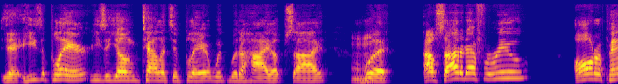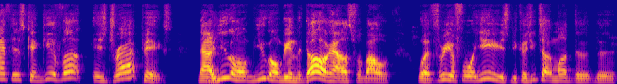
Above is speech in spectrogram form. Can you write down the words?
Yeah, he's a player. He's a young, talented player with with a high upside. Mm-hmm. But outside of that, for real, all the Panthers can give up is draft picks. Now mm-hmm. you gonna you gonna be in the doghouse for about what three or four years because you talking about the the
